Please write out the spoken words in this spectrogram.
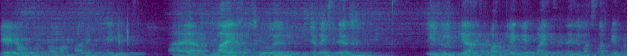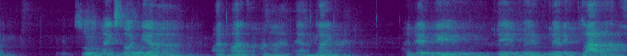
then I was at Abakaliki. I applied to um, MSF. Know, they are fighting in the last paper. So I saw their advert and I, I applied. And then they, they, they, Mary Clarence,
